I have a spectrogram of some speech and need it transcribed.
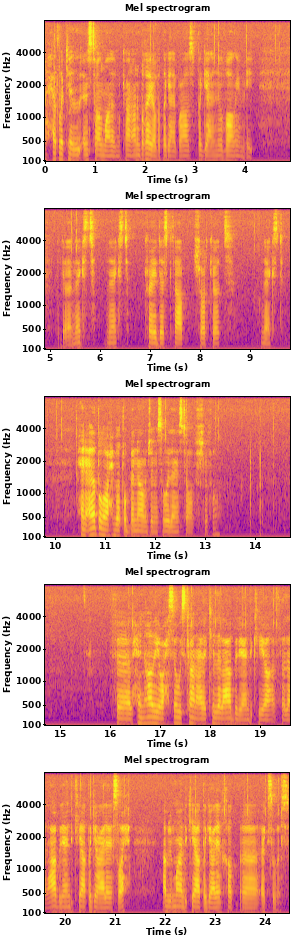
أحط لك ال install مال المكان. أنا بغير بطق على browse بطق على New Volume E. طق على next next create desktop shortcut next. الحين على طول راح ببطل برنامج لما له install شوفوا. فالحين هذه راح أسوي scan على كل الألعاب اللي عندك إياها. فالألعاب اللي عندك إياها طق عليه صح؟ قبل ما عندك إياها طق عليه خط X بس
